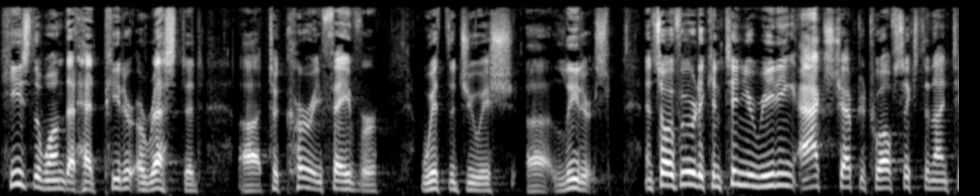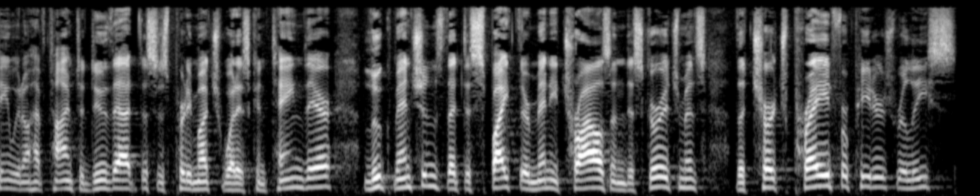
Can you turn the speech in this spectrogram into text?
He's the one that had Peter arrested uh, to curry favor with the Jewish uh, leaders. And so, if we were to continue reading Acts chapter 12, 6 to 19, we don't have time to do that. This is pretty much what is contained there. Luke mentions that despite their many trials and discouragements, the church prayed for Peter's release.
